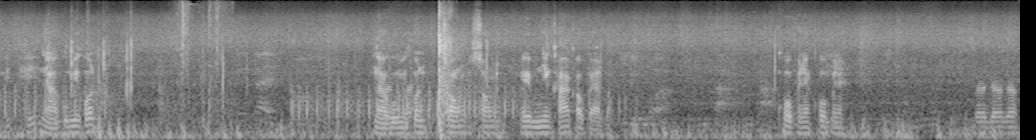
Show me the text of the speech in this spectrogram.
เฮ้ยเฮ้ยหนากูมีคนหนากูมีคนซองซองเฮ้ยมันยิงค้าเก่าแปดป่ะโคบไปนะโคบไปนะเดี๋ยวเดี๋ยวเดี๋ยว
